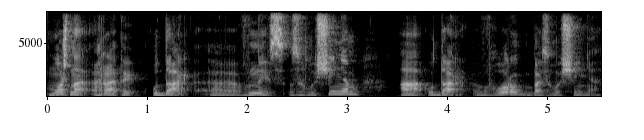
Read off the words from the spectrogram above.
Можна грати удар е, вниз з глушінням, а удар вгору без глушіння.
